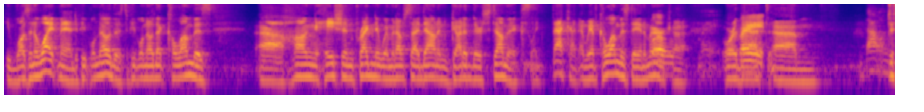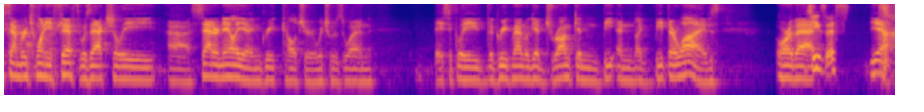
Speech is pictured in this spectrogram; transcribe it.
he wasn't a white man do people know this do people know that columbus uh, hung Haitian pregnant women upside down and gutted their stomachs, like that kind. And we have Columbus Day in America, Right. or that Right. um, That December 25th was actually uh, Saturnalia in Greek culture, which was when basically the Greek men would get drunk and beat and like beat their wives, or that Jesus. Yeah,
